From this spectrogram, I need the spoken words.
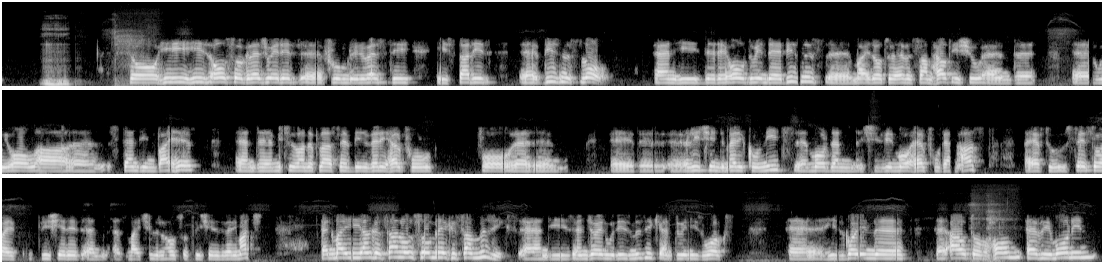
So he he's also graduated uh, from the university. He studied uh, business law, and he they all doing their business. Uh, my daughter has some health issue, and uh, uh, we all are uh, standing by her. And Mrs. Van der Plas have been very helpful for reaching the medical needs more than she's been more helpful than us. I have to say so. I appreciate it, and as my children also appreciate it very much. And my younger son also makes some music, and he's enjoying with his music and doing his works. Uh, he's going uh, uh, out of home every morning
